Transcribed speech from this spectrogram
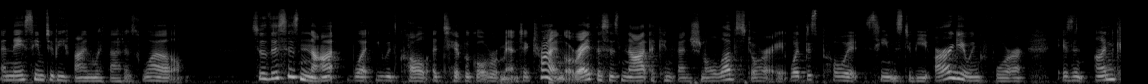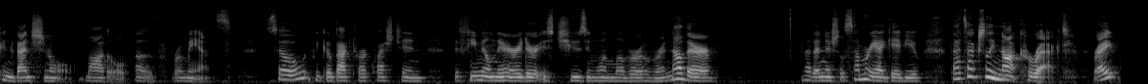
and they seem to be fine with that as well. So, this is not what you would call a typical romantic triangle, right? This is not a conventional love story. What this poet seems to be arguing for is an unconventional model of romance. So, if we go back to our question, the female narrator is choosing one lover over another. That initial summary I gave you, that's actually not correct, right?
